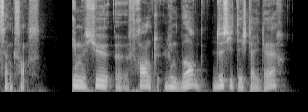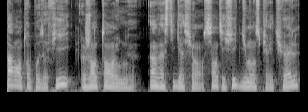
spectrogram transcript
cinq sens et M. Euh, Frank Lundborg de citer Steiner. Par anthroposophie, j'entends une investigation scientifique du monde spirituel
